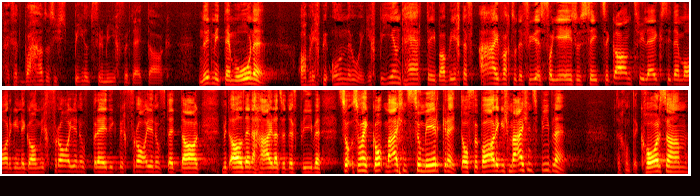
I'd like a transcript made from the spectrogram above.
Ich habe gesagt, wow, das ist das Bild für mich für diesen Tag. Nicht mit Dämonen, aber ich bin unruhig. Ich bin hier und her getrieben, aber ich darf einfach zu den Füßen von Jesus sitzen, ganz relaxed in den Morgen hineingehen, mich freuen auf die Predigt, mich freuen auf den Tag, mit all diesen Highlights, die bleiben so, so hat Gott meistens zu mir geredet. Die Offenbarung ist meistens die Bibel. Dann kommt der Gehorsam,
